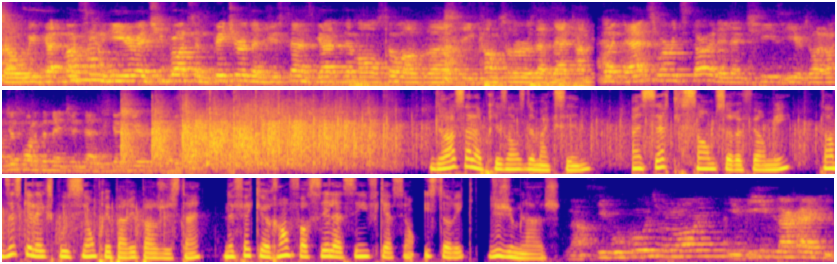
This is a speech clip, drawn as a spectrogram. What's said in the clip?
So we've got Maxine here, and she brought some pictures, and Justin's got them also of uh, the counselors at that time. But that's where it started, and she's here. So I just wanted to mention that because you're. Grâce à la présence de Maxine, un cercle semble se refermer, tandis que l'exposition préparée par Justin ne fait que renforcer la signification historique du jumelage. Merci beaucoup tout le monde et vive l'Acadie.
